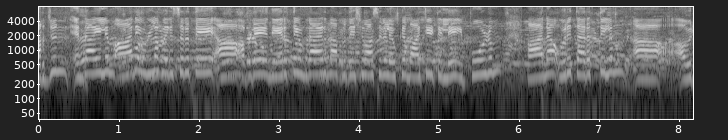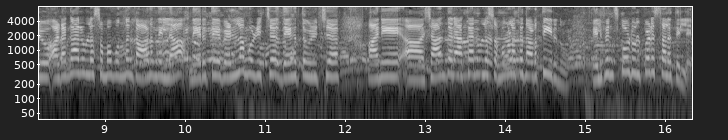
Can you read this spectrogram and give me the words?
അർജുൻ എന്തായാലും ആനയുള്ള പരിസരത്തെ അവിടെ നേരത്തെ ഉണ്ടായിരുന്ന പ്രദേശവാസികളെയൊക്കെ മാറ്റിയിട്ടില്ലേ? ഇപ്പോഴും ആന ഒരു തരത്തിലും ഒരു അടങ്ങാനുള്ള ശ്രമം ഒന്നും കാണുന്നില്ല. നേരത്തെ വെള്ളമൊഴിച്ച് ദേഹത്തൊഴിച്ച് ആനയെ ശാന്തരാക്കാനുള്ള ശ്രമങ്ങളൊക്കെ നടത്തിയിരുന്നു. എലിഫൻസ് കോഡ് ഉൾപ്പെടെ സ്ഥലത്തില്ലേ?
